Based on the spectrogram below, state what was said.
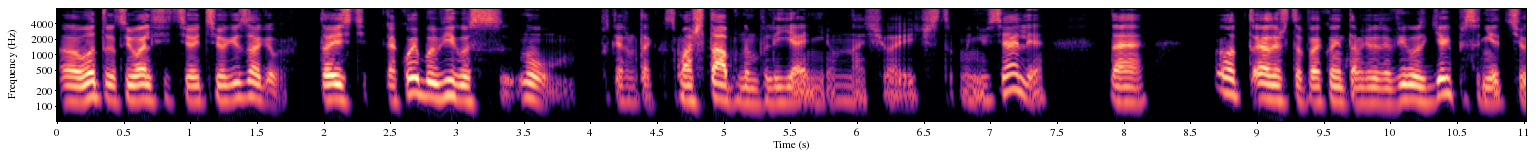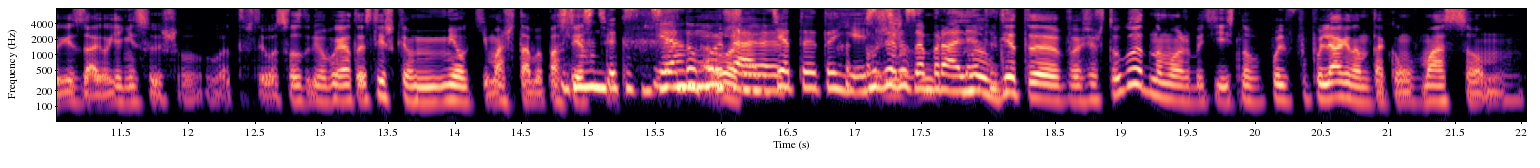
Э, вот развивались эти теории заговоров. То есть какой бы вирус, ну, скажем так, с масштабным влиянием на человечество мы не взяли, да, вот разве что какой-нибудь там вирус герпеса нет теории заговора, я не слышал, вот, что его создали в лаборатории. Слишком мелкие масштабы последствий. я думаю, вот. да, где-то это есть. Уже разобрали Ну, где-то все что угодно, может быть, есть, но в популярном таком, в массовом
